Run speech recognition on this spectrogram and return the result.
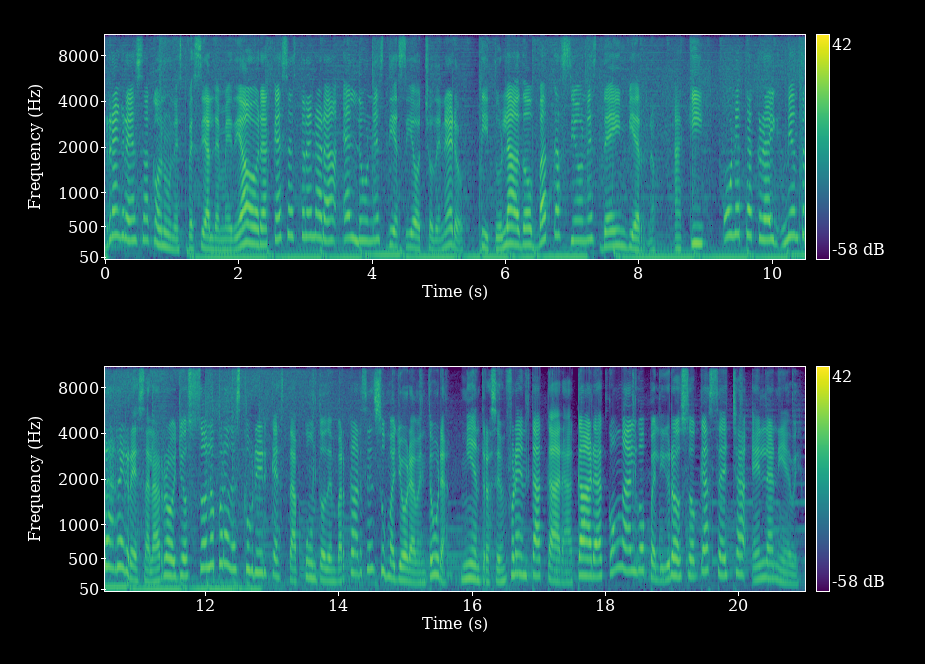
regresa con un especial de media hora que se estrenará el lunes 18 de enero, titulado Vacaciones de invierno. Aquí, únete a Craig mientras regresa al arroyo solo para descubrir que está a punto de embarcarse en su mayor aventura, mientras se enfrenta cara a cara con algo peligroso que acecha en la nieve.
